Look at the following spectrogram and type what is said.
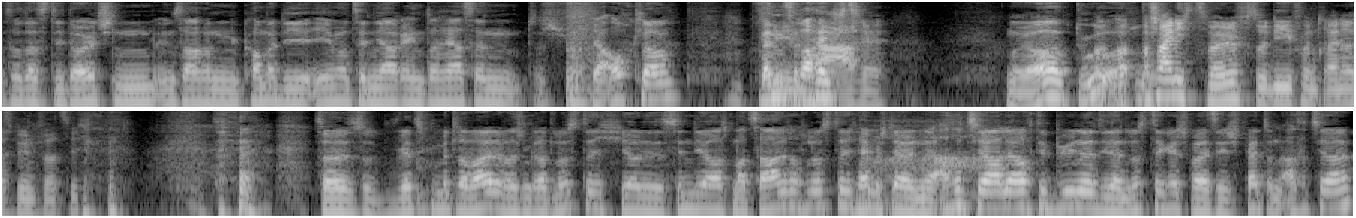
so dass die Deutschen in Sachen Comedy eh immer zehn Jahre hinterher sind, das ist ja auch klar. Wenn es reicht. Jahre. Naja, du. Also- Wahrscheinlich zwölf, so die von 33 bis 44. So, so jetzt mittlerweile, was ist gerade lustig? Hier, diese Cindy aus Marzahn ist auch lustig. Hey, wir stellen eine Asoziale auf die Bühne, die dann lustig ist, weil sie ist fett und asozial.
